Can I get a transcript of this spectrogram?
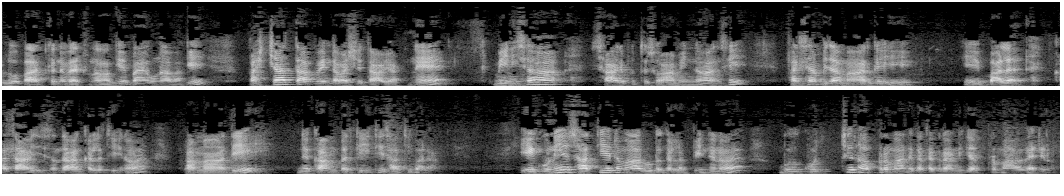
ඔළුව පාත් කරන වැටුණා වගේ බය වුණා වගේ පශ්චාත්තාප වෙන්න අවශ්‍යතාවයක් නැහැ. මේ නිසා සාරිපුත්‍ර ස්වාමීන් වහන්සේ පරිසම්පදා මාර්ගයේ ඒ බල කතාවේදී සඳහන් කරලා තියෙනවා පමාදේ න කම්පතිටි සති බලං. ඒ ගුණය සතියට මාරුට කරලා පෙන්නනවා කොච්චර අප්‍රමාද ගත කරන්න කිය ප්‍රමාව වැඩෙනවා.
